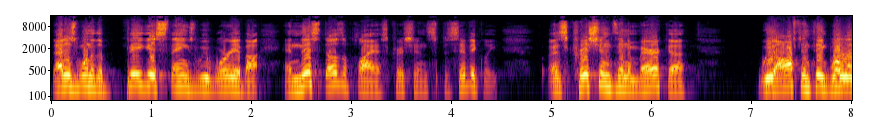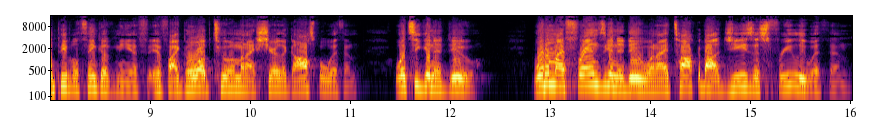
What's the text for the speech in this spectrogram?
That is one of the biggest things we worry about. And this does apply as Christians specifically. As Christians in America, we often think, what will people think of me if, if I go up to him and I share the gospel with him? What's he going to do? What are my friends going to do when I talk about Jesus freely with them?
